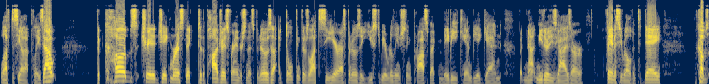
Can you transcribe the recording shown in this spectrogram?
we'll have to see how that plays out. The Cubs traded Jake Marisnick to the Padres for Anderson Espinoza. I don't think there's a lot to see here. Espinoza used to be a really interesting prospect. Maybe he can be again, but not neither of these guys are fantasy relevant today. The Cubs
